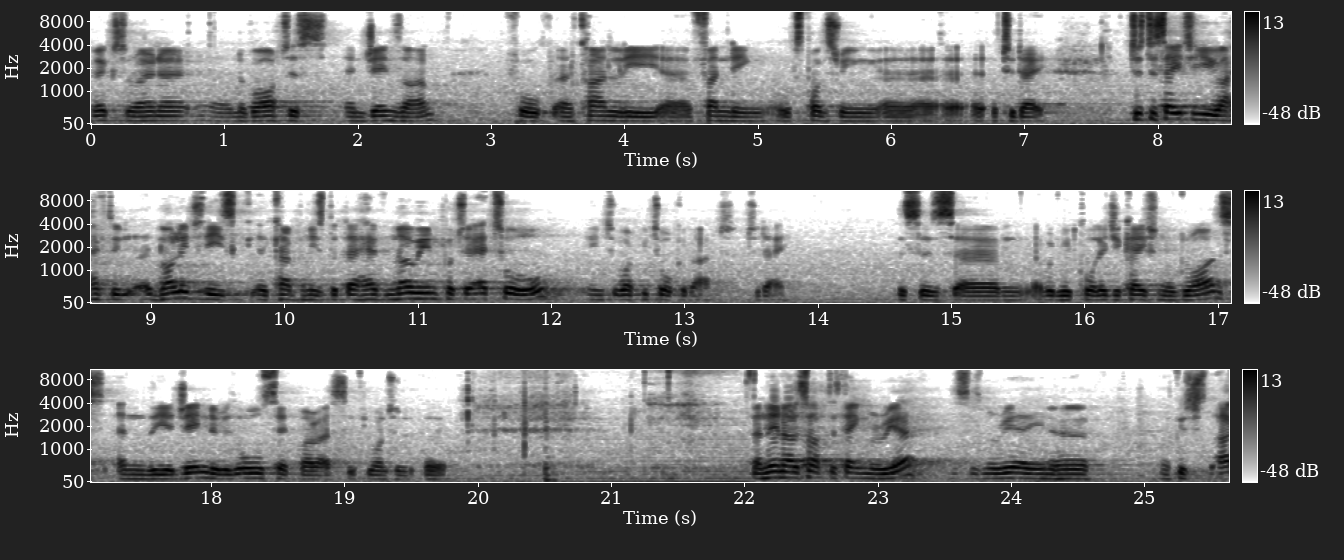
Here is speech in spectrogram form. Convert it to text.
Merck Serono, uh, Novartis, and Genzyme for uh, kindly uh, funding or sponsoring uh, uh, today. Just to say to you, I have to acknowledge these companies, but they have no input at all into what we talk about today. This is um, what we call educational grants, and the agenda is all set by us if you want to. Uh. And then I also have to thank Maria. This is Maria in her. Because I,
